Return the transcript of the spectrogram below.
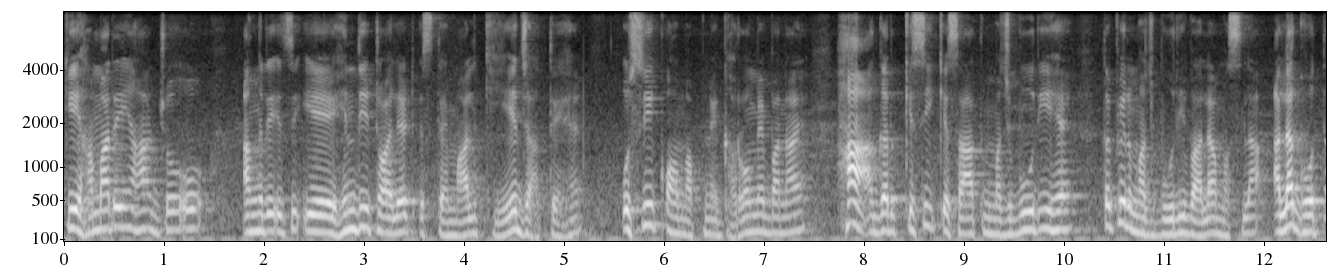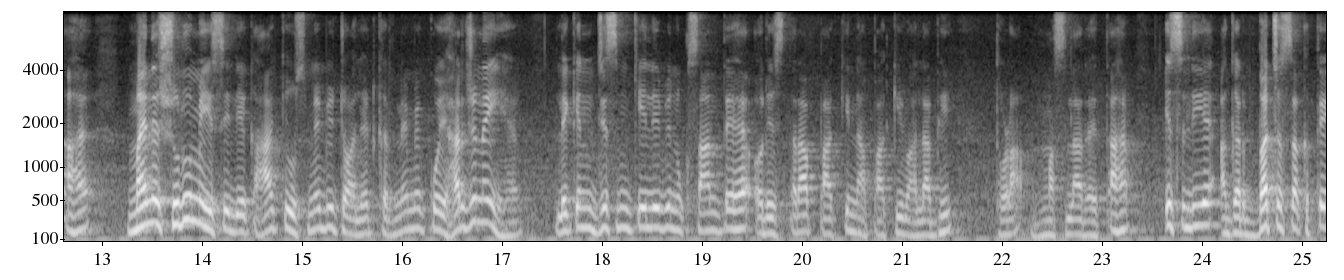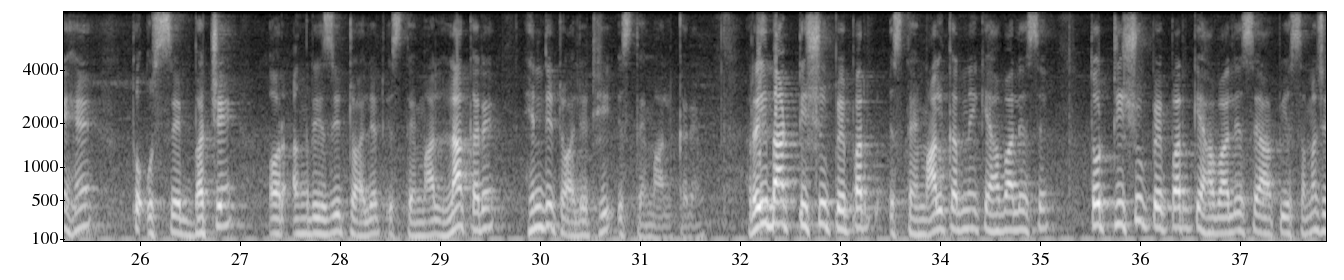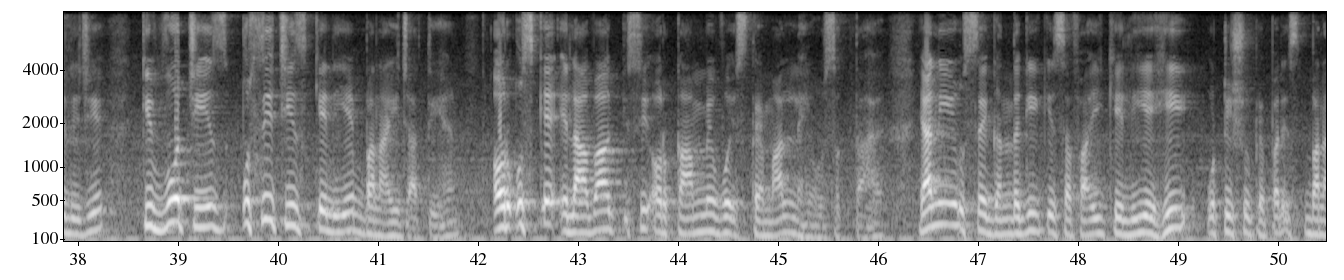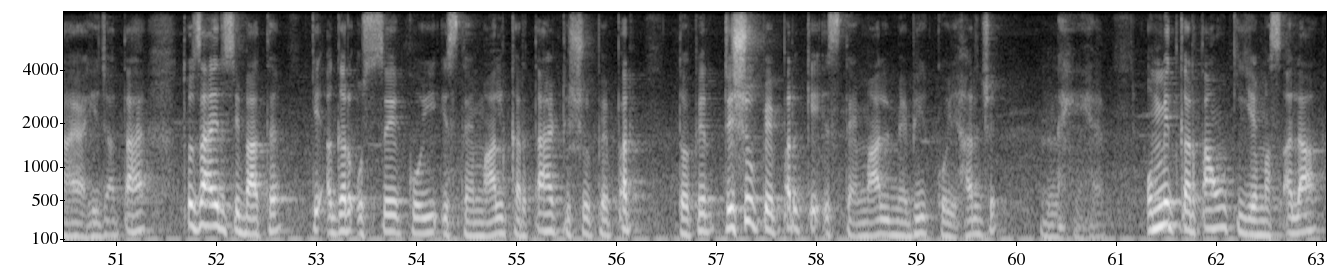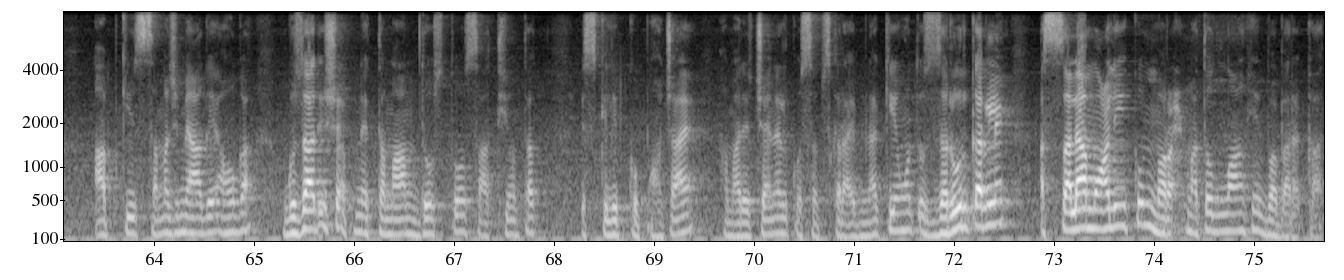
कि हमारे यहाँ जो अंग्रेज़ी, ये हिंदी टॉयलेट इस्तेमाल किए जाते हैं, उसी को हम अपने घरों में बनाएँ। हाँ अगर किसी के साथ मजबूरी है तो फिर मजबूरी वाला मसला अलग होता है। मैंने शुरू में इसीलिए कहा कि उसमें भी टॉयलेट करने में कोई हर्ज नहीं है, लेकिन जिस्म के लिए भी नुकसानदेह है और इस तरह पाकी नापाकी वाला भी थोड़ा मसला रहता है। इसलिए अगर बच सकते हैं तो उससे बचें और अंग्रेज़ी टॉयलेट इस्तेमाल ना करें। हिंदी टॉयलेट ही इस्तेमाल करें। रही बात टिश्यू पेपर इस्तेमाल करने के हवाले से तो टिश्यू पेपर के हवाले से आप ये समझ लीजिए कि वो चीज़ उसी चीज़ के लिए बनाई जाती है और उसके अलावा किसी और काम में वो इस्तेमाल नहीं हो सकता है। यानी उससे गंदगी की सफ़ाई के लिए ही वो टिश्यू पेपर बनाया ही जाता है। तो ज़ाहिर सी बात है कि अगर उससे कोई इस्तेमाल करता है टिश्यू पेपर तो फिर टिश्यू पेपर के इस्तेमाल में भी कोई हर्ज नहीं है। उम्मीद करता हूँ कि ये मसला आपकी समझ में आ गया होगा। गुजारिश है अपने तमाम दोस्तों, साथियों तक इस क्लिप को पहुँचाएँ। हमारे चैनल को सब्सक्राइब ना किए हों तो ज़रूर कर लें। असलकम वरहमल वर्का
